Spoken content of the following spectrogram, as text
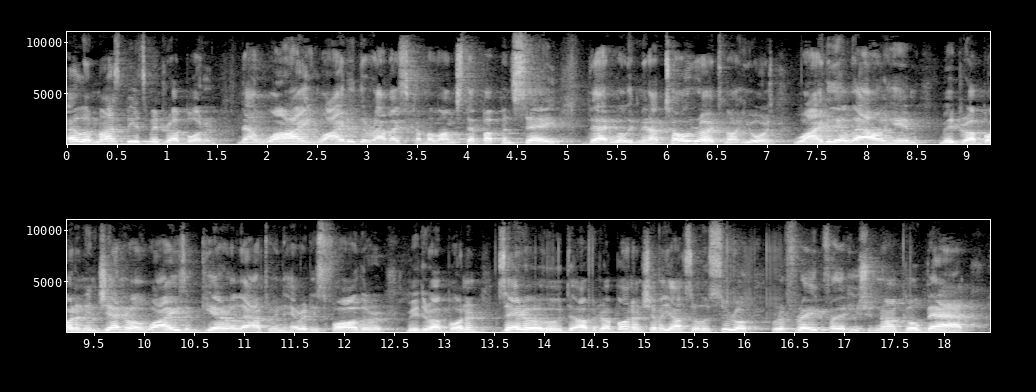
Ella must be it's midrabanan. Now, why? Why did the rabbis come along, step up, and say that? Well, if minat Torah, it's not yours. Why do they allow him midrabanan in general? Why is a ger allowed to inherit his father midrabanan? Zero who David rabbanan shema yachzor l'suro. We're afraid for that he should not go back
